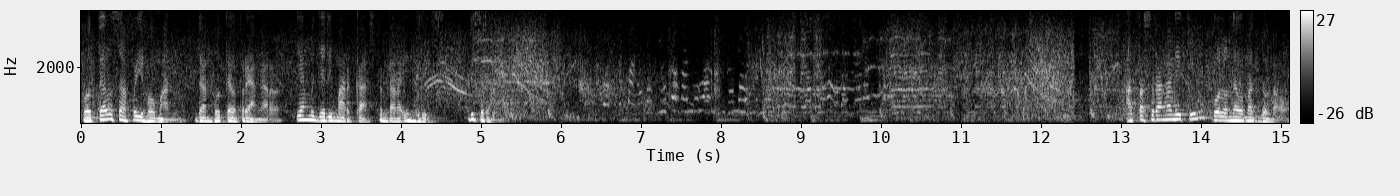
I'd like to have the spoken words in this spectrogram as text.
Hotel Savoy Homan dan Hotel Preanger yang menjadi markas tentara Inggris diserang. Atas serangan itu, Kolonel McDonald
